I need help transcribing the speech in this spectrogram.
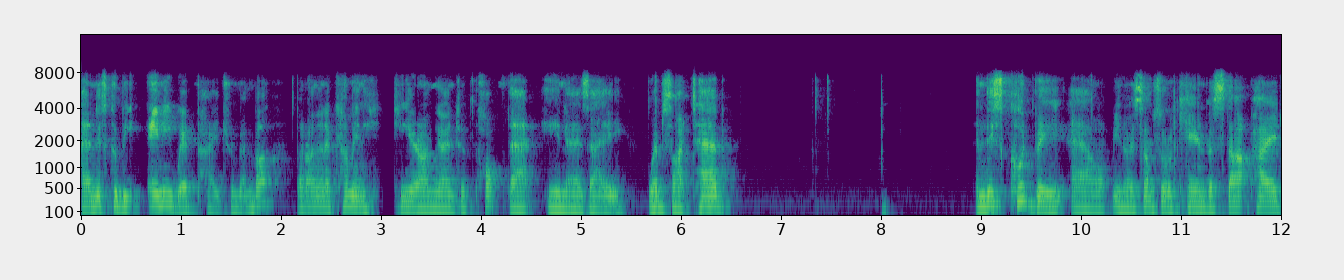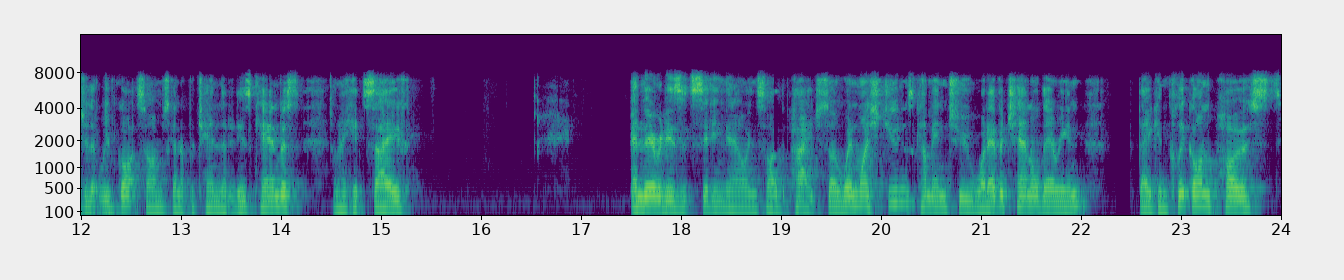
And this could be any web page, remember, but I'm going to come in here. I'm going to pop that in as a website tab. And this could be our, you know, some sort of Canvas start page that we've got. So I'm just going to pretend that it is Canvas and I hit save. And there it is, it's sitting now inside the page. So when my students come into whatever channel they're in, they can click on posts,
